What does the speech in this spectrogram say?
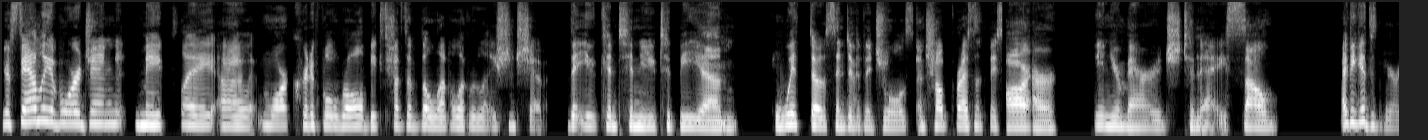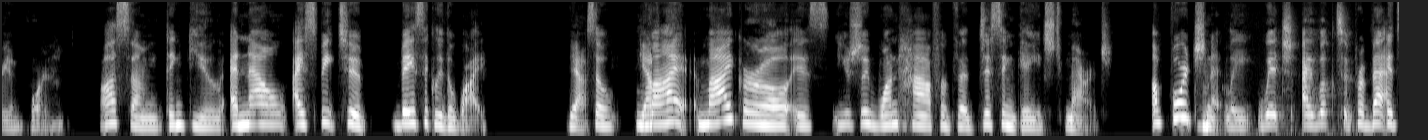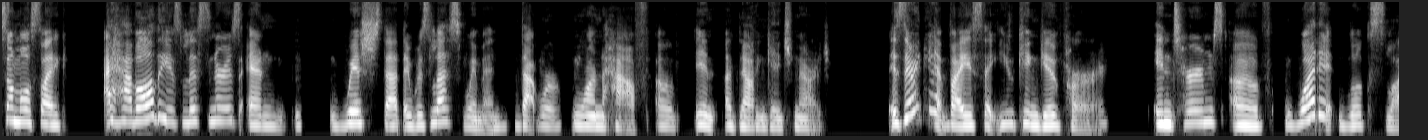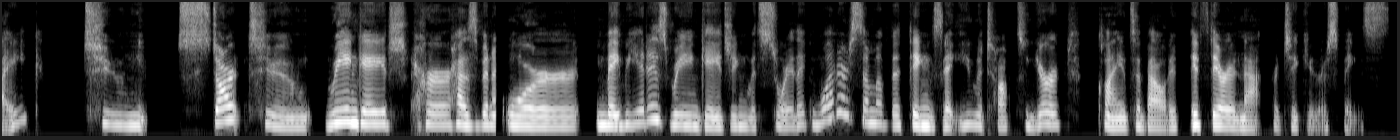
your family of origin may play a more critical role because of the level of relationship that you continue to be with those individuals and how present they are in your marriage today. So I think it's very important. Awesome. Thank you. And now I speak to basically the wife. Yeah. So yep. my my girl is usually one half of a disengaged marriage. Mm-hmm. Unfortunately, mm-hmm. which I look to prevent. It's almost like I have all these listeners and wish that there was less women that were one half of in a disengaged marriage. Is there any advice that you can give her in terms of what it looks like to start to re-engage her husband or maybe it is re-engaging with story like what are some of the things that you would talk to your clients about if, if they're in that particular space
